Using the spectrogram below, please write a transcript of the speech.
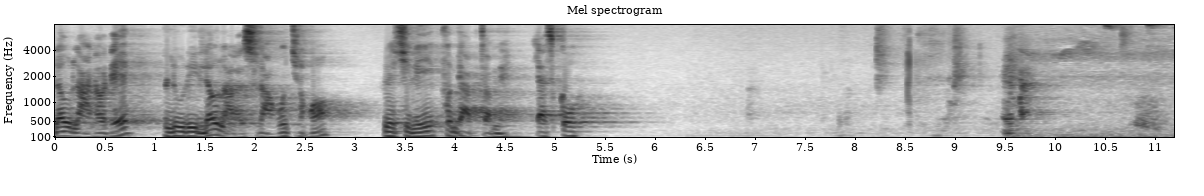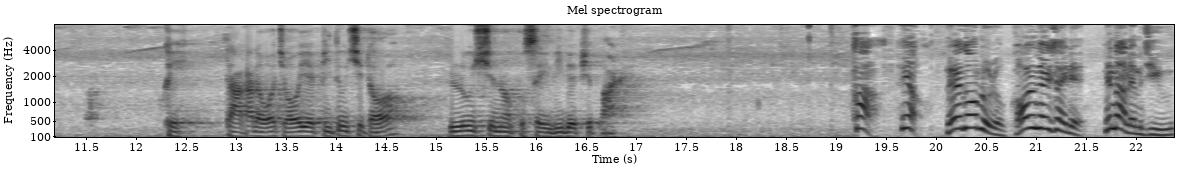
လှုပ်လာတော့တယ်ဘယ်လူတွေလှုပ်လာလဲဆိုတာကိုကျွန်တော်ရချီလေးဖွင့်ပြပြမယ် let's go ဒါကတော့ကျွန်တော်ရဲ့ပြည်သူချစ်တော်လူရှင်တော်ကိုစိန်ဒီပဲဖြစ်ပါတယ်ဟာဟဲ့ဘယ်တော့မလို့တော့ခေါင်းငိုင်းဆိုင်နဲ့မျက်နှာလည်းမကြည့်ဘူး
